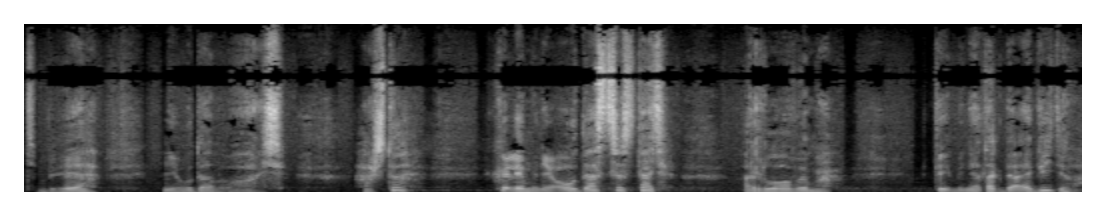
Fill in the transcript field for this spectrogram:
Тебе не удалось. А что, коли мне удастся стать Орловым, ты меня тогда обидела.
